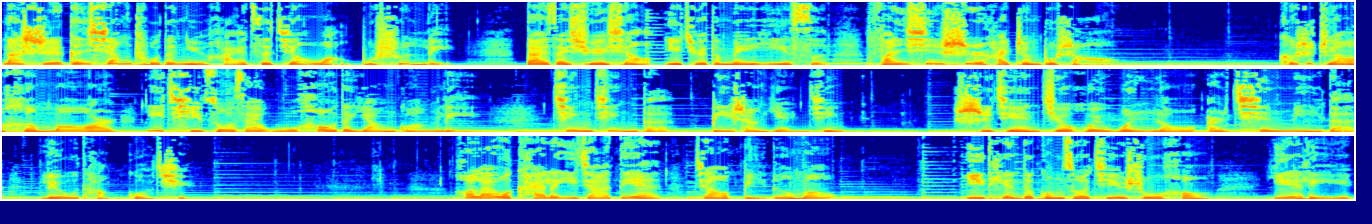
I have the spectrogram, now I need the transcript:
那时跟相处的女孩子交往不顺利。待在学校也觉得没意思，烦心事还真不少。可是只要和猫儿一起坐在午后的阳光里，静静的闭上眼睛，时间就会温柔而亲密的流淌过去。后来我开了一家店，叫彼得猫。一天的工作结束后，夜里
